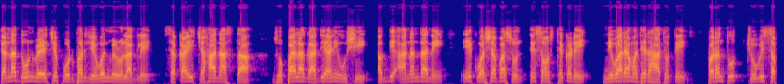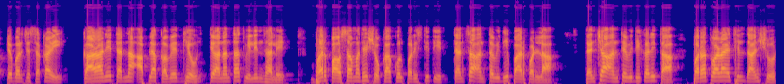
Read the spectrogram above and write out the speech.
त्यांना दोन वेळेचे पोटभर जेवण मिळू लागले. सकाळी चहा नाश्ता झोपायला गादी आणि उशी अगदी आनंदाने एक वर्षापासून ते संस्थेकडे निवाऱ्यामध्ये राहत होते. परंतु चोवीस सप्टेंबरचे सकाळी काळाने त्यांना आपल्या कवेत घेऊन ते अनंतात विलीन झाले. भर पावसामध्ये शोकाकुल परिस्थितीत त्यांचा अंत्यविधी पार पडला. त्यांच्या अंत्यविधीकरिता परतवाडा येथील दानशूर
